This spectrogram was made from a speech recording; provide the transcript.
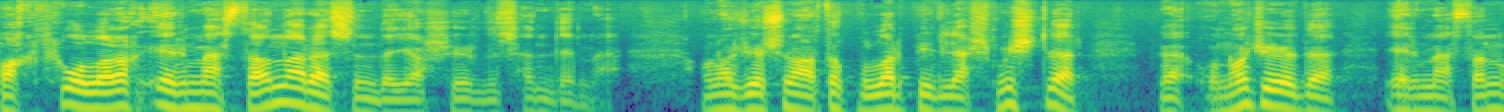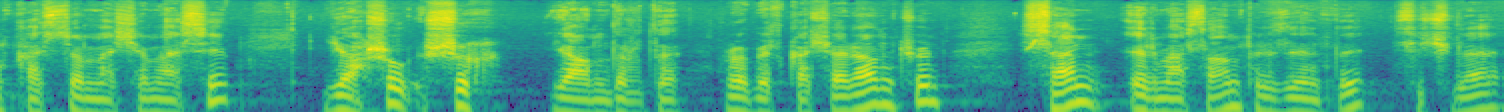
faktiki olaraq Ermənistanın ərazisində yaşayırdı sən demə. Ona görə ki, artıq bunlar birləşmişdilər və ona görə də Ermənistanın Konstitusiya Məhkəməsi yaşıl işıq yandırdı Robert Kaçaryan üçün sən Ermənistanın prezidenti seçilə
